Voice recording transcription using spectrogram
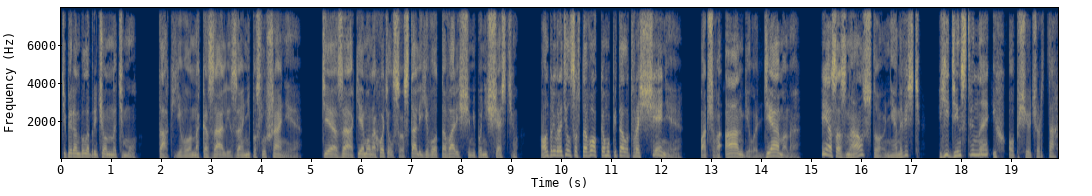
Теперь он был обречен на тьму. Так его наказали за непослушание. Те, за кем он охотился, стали его товарищами по несчастью. Он превратился в того, кому питал отвращение, падшего ангела, демона, и осознал, что ненависть — единственная их общая черта.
